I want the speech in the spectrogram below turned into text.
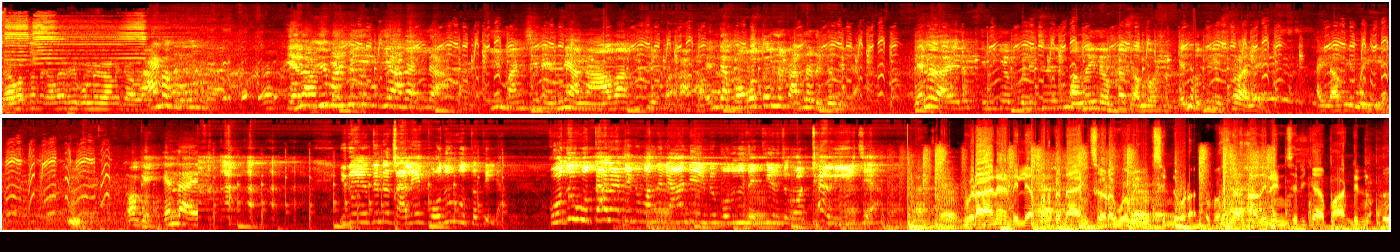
കേരളത്തിന്റെ കളരി പുള്ളിയാണ് കളരി. ഈ അതല്ല. ഈ മനുഷ്യനെ എന്നെ അങ്ങ് ആവാഹിച്ച്. എന്റെ മുഖത്തൊന്നും കണ്ണെടുക്കുന്നില്ല. എന്നതായാലും എനിക്ക് വിളിച്ചതിലും വന്നതിലും ഒക്കെ സന്തോഷം. എന്നെ ഒത്തിരി ഇഷ്ടമല്ലേ? I love you my dear okay എന്തായാലും ഇദ്ദേഹത്തിന്റെ തലയിൽ കൊതുക് കുത്തത്തില്ല കൊതുക് കുത്താനായിട്ട് വന്ന് ലാൻഡ് ചെയ്യുമ്പോൾ കൊതു തെറ്റിയെടുത്ത് ഒറ്റ വീഴ്ചയാ. ഇവിടെ ആന കണ്ടില്ല? അപ്പുറത്തെ ഡാൻസ് കിടക്കുക മ്യൂസിന്റെ കൂടെ. അപ്പൊ അതിനനുസരിച്ച് ആ പാട്ടിനടുത്ത്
